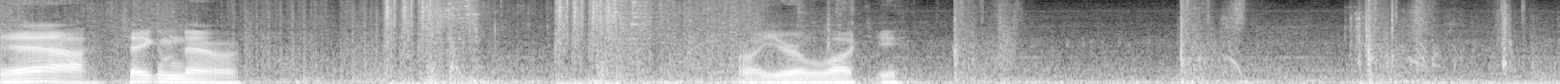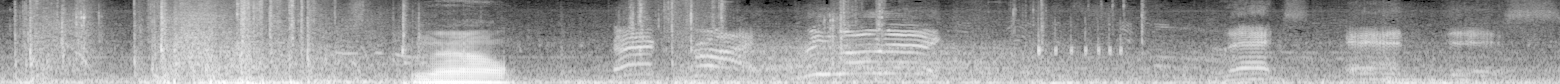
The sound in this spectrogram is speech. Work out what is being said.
Yeah, take him down. Oh, you're lucky. No. Reloading. Let's end this.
